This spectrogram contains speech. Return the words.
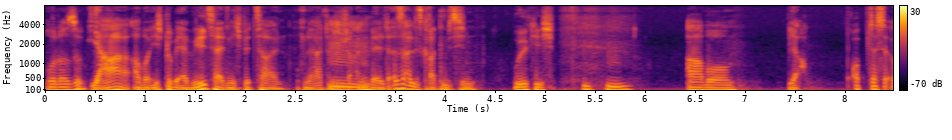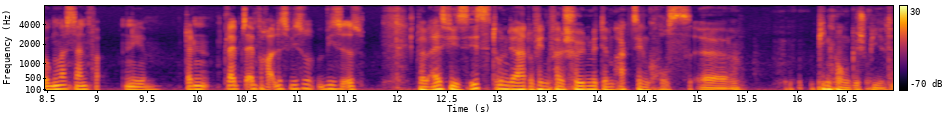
oder so. Ja, aber ich glaube, er will es halt nicht bezahlen. Und er hat natürlich Anwälte. Das ist alles gerade ein bisschen ulkig. Aber ja, Ob das irgendwas dann. ver- Nee, dann bleibt es einfach alles, wie, so, wie es ist. ich glaube, alles wie es ist und er hat auf jeden Fall schön mit dem Aktienkurs äh, Ping-Pong gespielt.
